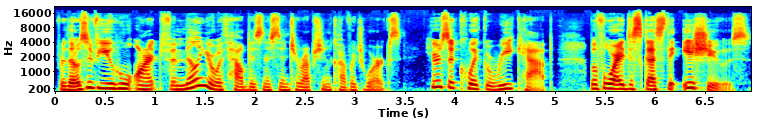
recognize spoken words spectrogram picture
For those of you who aren't familiar with how business interruption coverage works, here's a quick recap before I discuss the issues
